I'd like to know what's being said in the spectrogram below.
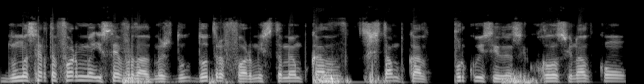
de uma certa forma isso é verdade, mas do- de outra forma isso também é um bocado, está um bocado por coincidência correlacionado com,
